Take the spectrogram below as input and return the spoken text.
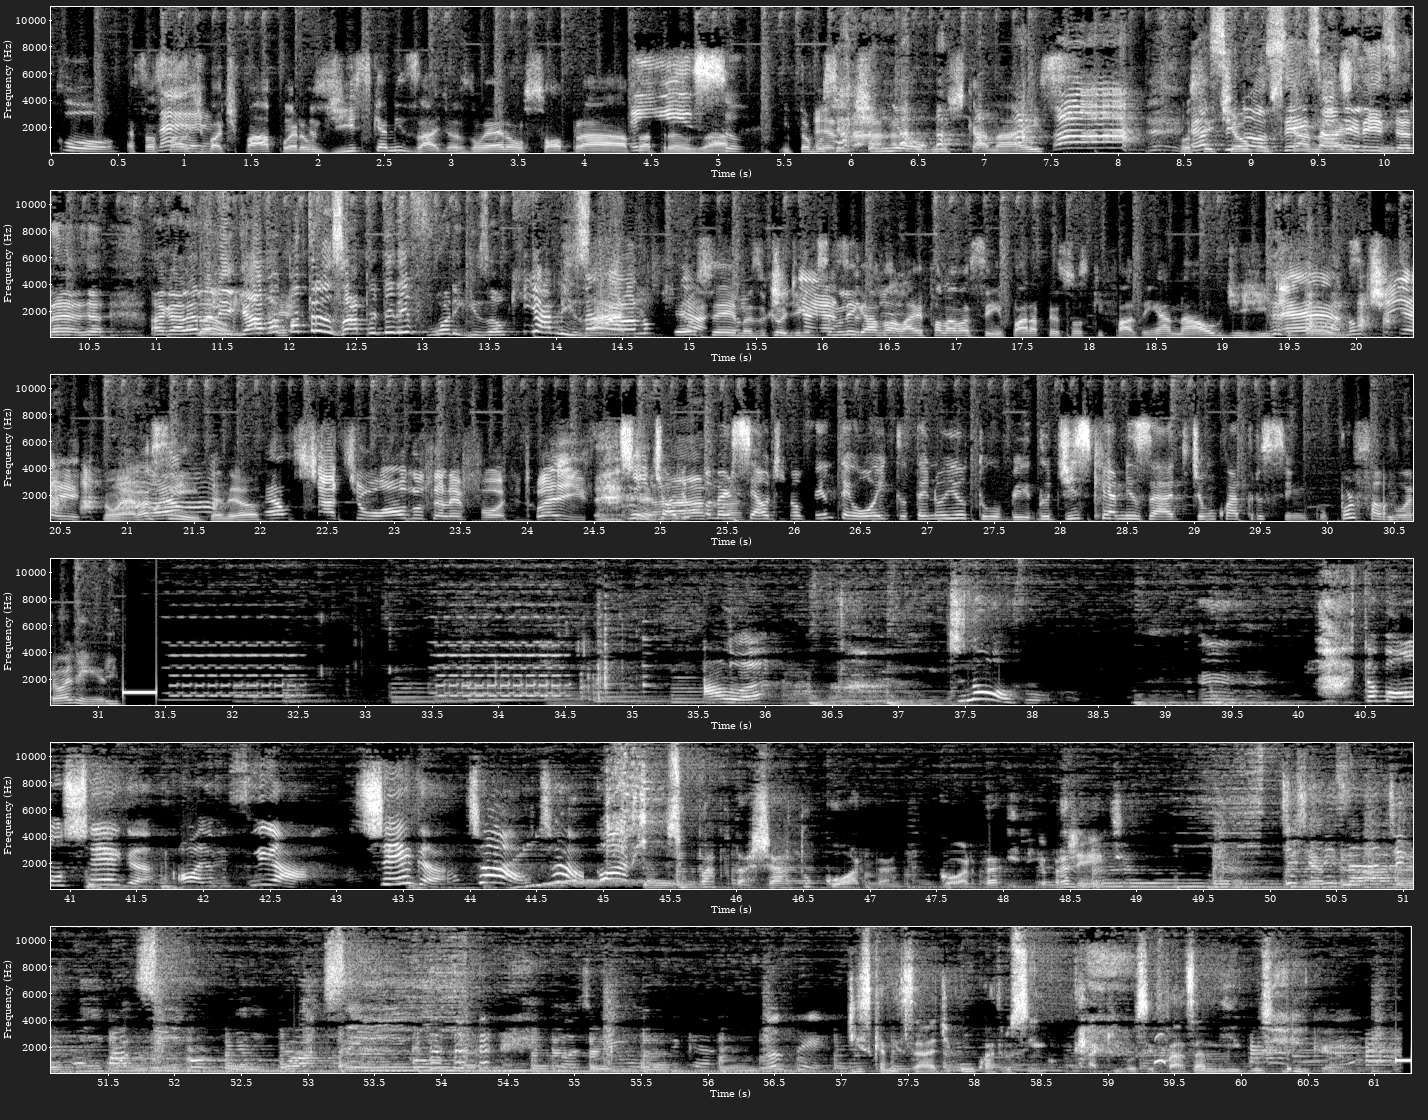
Essas né? salas de bate-papo eram disque amizade, elas não eram só pra, pra transar. Isso. Então você Exato. tinha alguns canais. Você Essa tinha alguns inocência é uma canais. delícia, né? A galera Não, ligava pra transar por telefone, Guizão. Que amizade. não Eu tinha. sei, mas o que eu digo é que você não ligava lá e falava assim, para pessoas que fazem anal, digite É, dois. não tinha aí. Não era Não é assim, uma- entendeu? É um chat wall no telefone, não é isso. Gente, olha Ah, tá. o comercial de 98, tem no YouTube, do Disque Amizade de 145. Por favor, olhem ele. Alô? novo. Hum. Ai, tá bom, chega. Olha, eu vou desligar. Chega! Tchau, tchau, corta! Se o papo tá chato, corta. Corta e liga pra gente. Diz que amizade, um, quatro, cinco, um, quatro, cinco. Gosto de música. Você. Disque Amizade 145. Aqui você faz amigos brincando.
